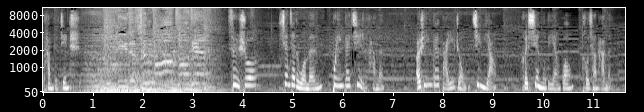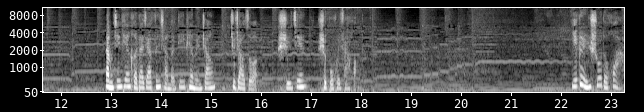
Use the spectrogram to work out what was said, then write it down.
他们的坚持。所以说，现在的我们不应该嫉妒他们，而是应该把一种敬仰和羡慕的眼光投向他们。那么今天和大家分享的第一篇文章就叫做《时间是不会撒谎的》。一个人说的话，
